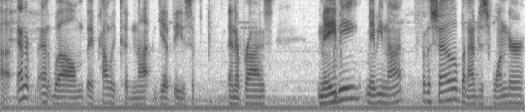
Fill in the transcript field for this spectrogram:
Uh, enter- and well, they probably could not get these Enterprise. Maybe, maybe not for the show, but I just wonder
